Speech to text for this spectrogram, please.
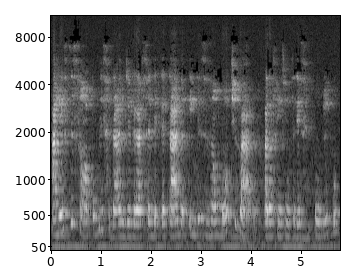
A restrição à publicidade deverá ser decretada em decisão motivada para fins do interesse público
